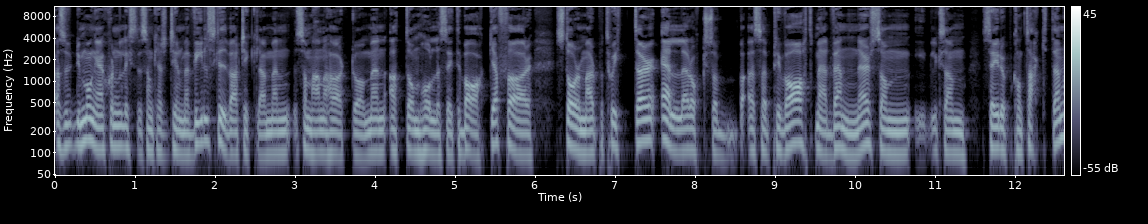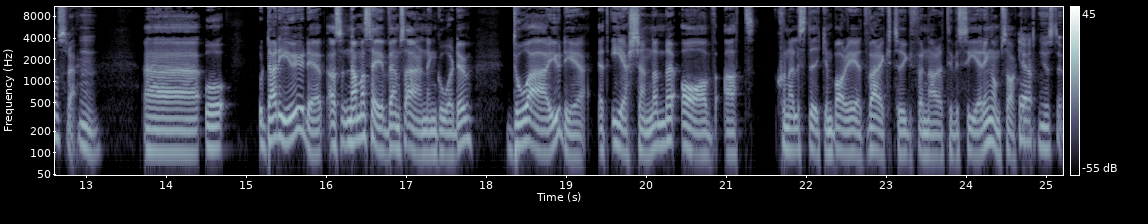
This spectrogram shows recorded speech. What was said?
Alltså det är många journalister som kanske till och med vill skriva artiklar, men som han har hört då, men att de håller sig tillbaka för stormar på Twitter eller också alltså, privat med vänner som liksom säger upp kontakten och sådär. Eh, och, och där är ju det, alltså när man säger vems ärenden går du, då är ju det ett erkännande av att journalistiken bara är ett verktyg för narrativisering om saker. Ja. Just det.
